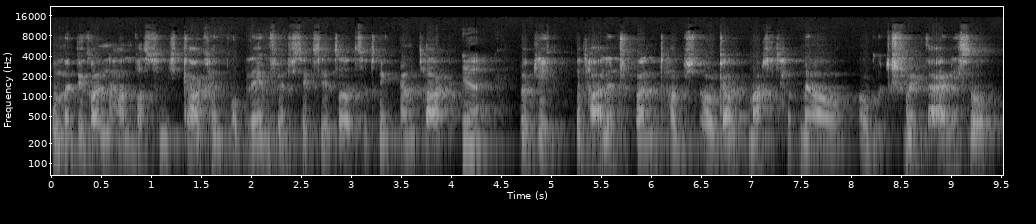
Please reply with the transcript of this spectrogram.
wo wir begonnen haben, war es für mich gar kein Problem, fünf, sechs Liter zu trinken am Tag. Ja. Wirklich total entspannt, habe ich auch gern gemacht, hat mir auch, auch gut geschmeckt eigentlich so,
